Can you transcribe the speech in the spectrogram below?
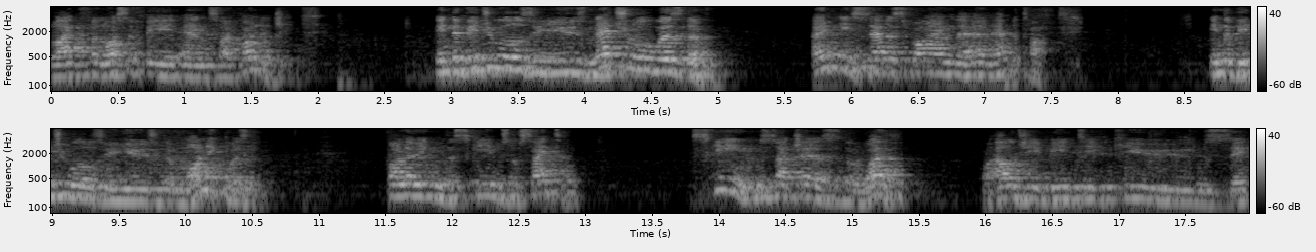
like philosophy and psychology. Individuals who use natural wisdom, only satisfying their own appetites. Individuals who use demonic wisdom, following the schemes of Satan. Schemes such as the woke or LGBTQZ,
